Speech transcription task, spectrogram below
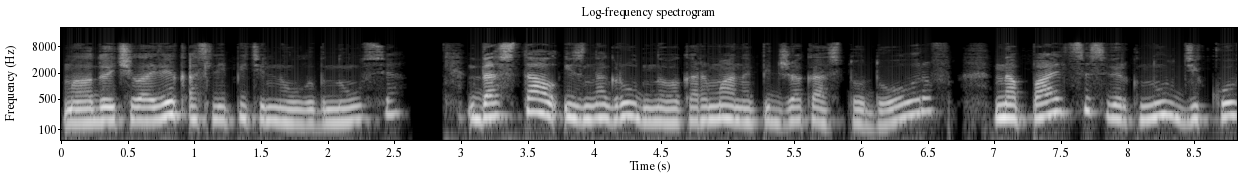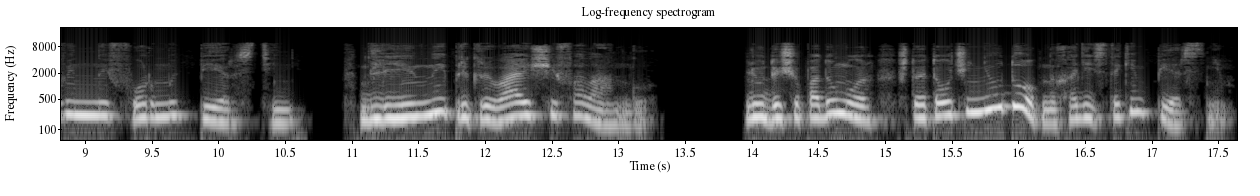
Молодой человек ослепительно улыбнулся, достал из нагрудного кармана пиджака сто долларов, на пальце сверкнул диковинной формы перстень, длинный, прикрывающий фалангу. Люда еще подумала, что это очень неудобно ходить с таким перстнем.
